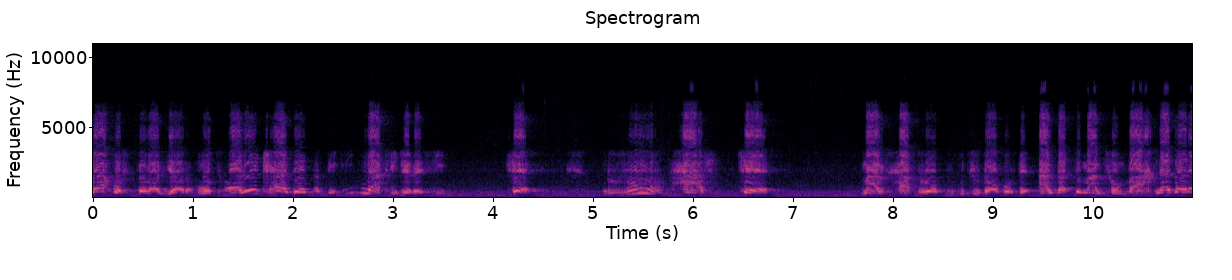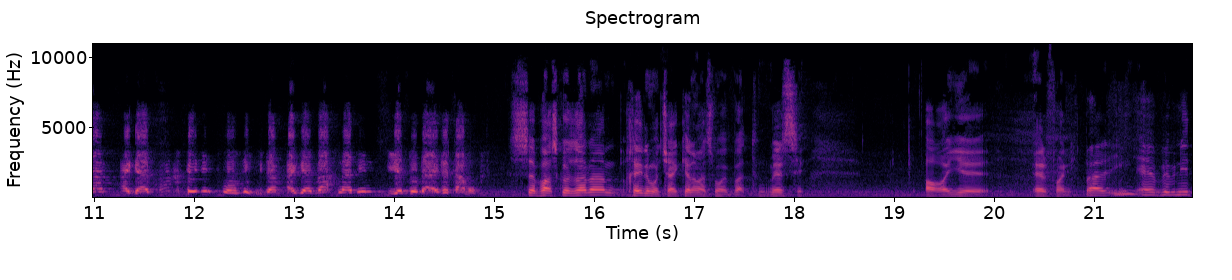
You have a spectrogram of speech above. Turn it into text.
و استرالیا رو مطالعه کرده و به این نتیجه رسید که روح هست که مذهب رو به وجود آورده. البته من چون وقت ندارم اگر وقت بدین توضیح میدم. اگر وقت ندین یه دو دقیقه تموم. سپاسگزارم. خیلی متشکرم از محبتتون. مرسی. آقای ارفانی بله این ببینید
